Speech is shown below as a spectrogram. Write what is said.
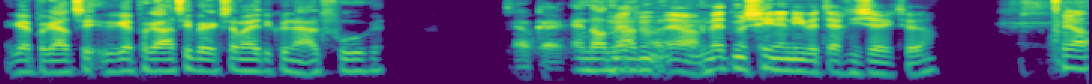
reparatie, reparatiewerkzaamheden kunnen uitvoeren. Oké. En dan Met, na- ja, met misschien een nieuwe technisch directeur. ja,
